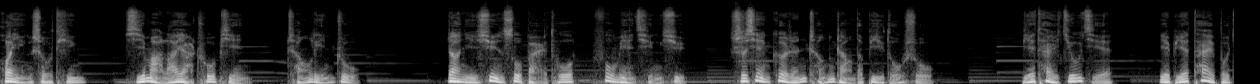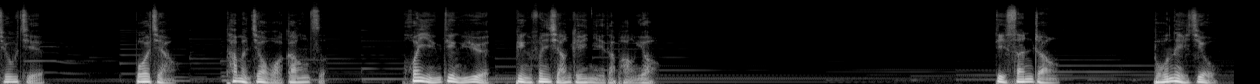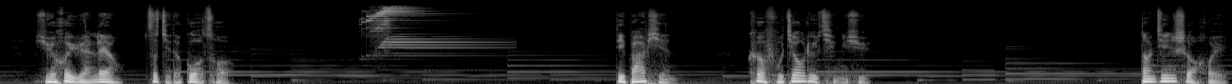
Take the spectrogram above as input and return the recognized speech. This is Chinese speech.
欢迎收听喜马拉雅出品《成林著》，让你迅速摆脱负面情绪，实现个人成长的必读书。别太纠结，也别太不纠结。播讲，他们叫我刚子。欢迎订阅并分享给你的朋友。第三章，不内疚，学会原谅自己的过错。第八篇，克服焦虑情绪。当今社会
